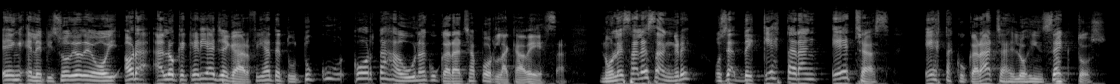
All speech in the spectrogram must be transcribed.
en el episodio de hoy. Ahora, a lo que quería llegar, fíjate tú, tú cortas a una cucaracha por la cabeza, no le sale sangre, o sea, ¿de qué estarán hechas estas cucarachas, los insectos?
